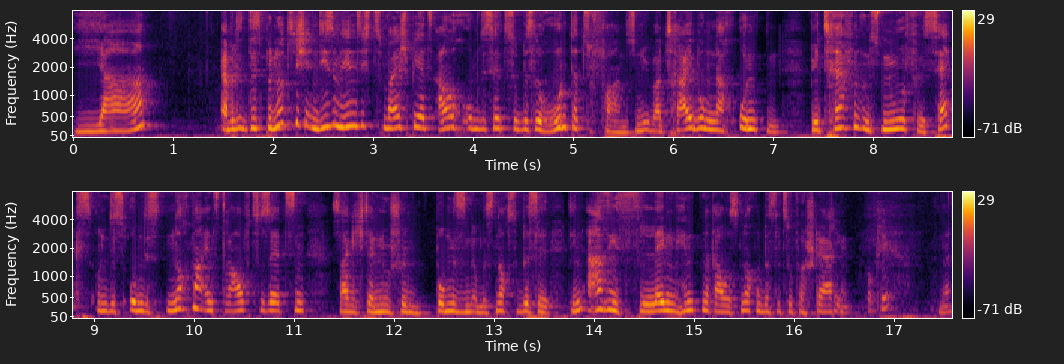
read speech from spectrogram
Ja, aber das benutze ich in diesem Hinsicht zum Beispiel jetzt auch, um das jetzt so ein bisschen runterzufahren. Das ist eine Übertreibung nach unten. Wir treffen uns nur für Sex und das, um das nochmal eins draufzusetzen, sage ich dann nur schön bumsen, um es noch so ein bisschen, den Asi-Slang hinten raus noch ein bisschen zu verstärken. Okay. okay. Ne?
